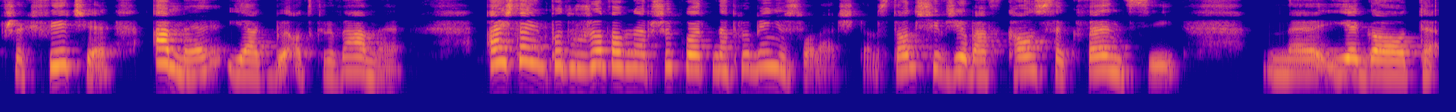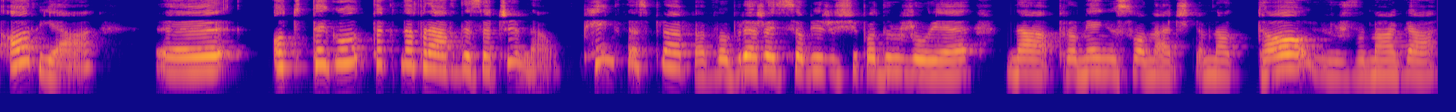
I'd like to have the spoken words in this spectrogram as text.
wszechświecie, a my jakby odkrywamy. Einstein podróżował na przykład na promieniu słonecznym, stąd się wzięła w konsekwencji jego teoria, E, od tego tak naprawdę zaczynał. Piękna sprawa. Wyobrażać sobie, że się podróżuje na promieniu słonecznym. No to już wymaga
